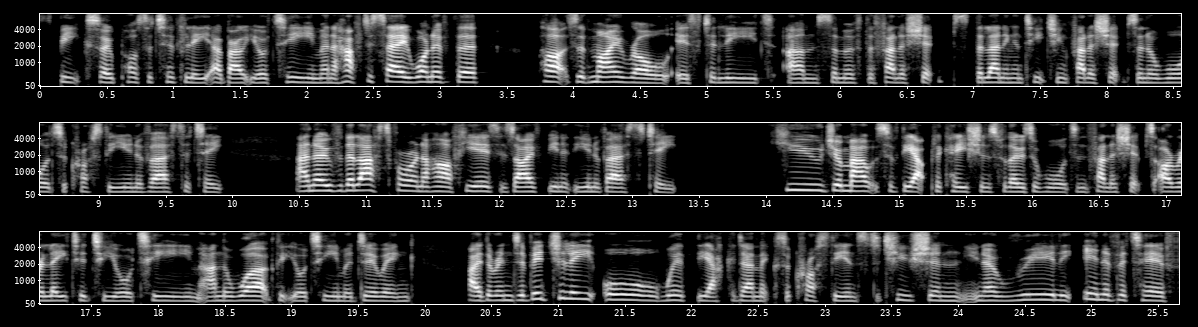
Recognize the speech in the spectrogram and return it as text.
speak so positively about your team. And I have to say, one of the parts of my role is to lead um, some of the fellowships, the learning and teaching fellowships and awards across the university. And over the last four and a half years, as I've been at the university, huge amounts of the applications for those awards and fellowships are related to your team and the work that your team are doing, either individually or with the academics across the institution. You know, really innovative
